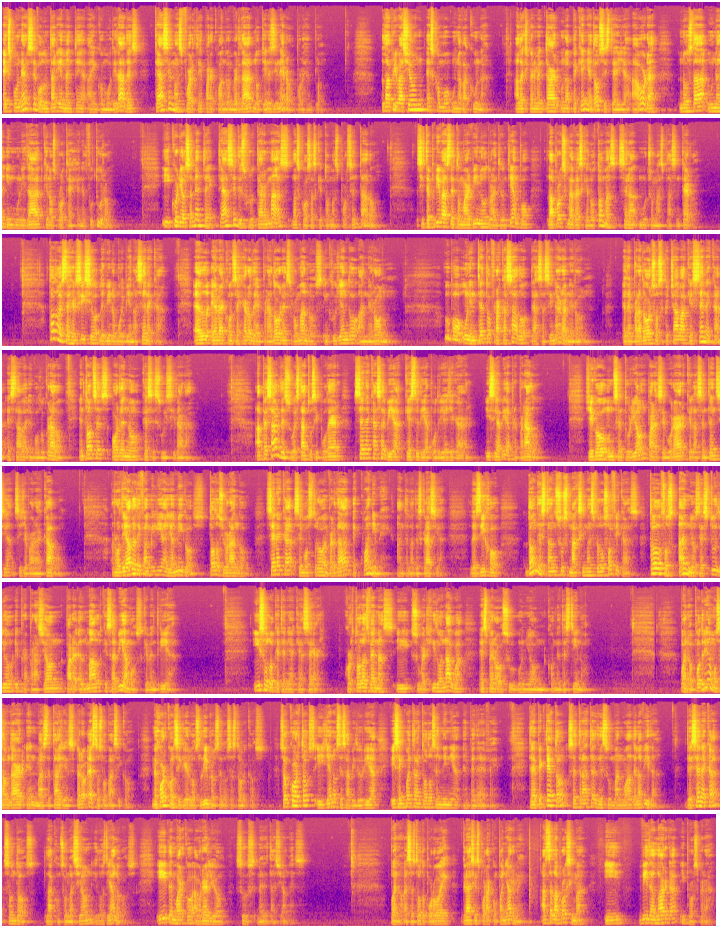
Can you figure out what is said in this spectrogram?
exponerse voluntariamente a incomodidades te hace más fuerte para cuando en verdad no tienes dinero, por ejemplo. La privación es como una vacuna. Al experimentar una pequeña dosis de ella ahora, nos da una inmunidad que nos protege en el futuro. Y curiosamente, te hace disfrutar más las cosas que tomas por sentado. Si te privas de tomar vino durante un tiempo, la próxima vez que lo tomas será mucho más placentero. Todo este ejercicio le vino muy bien a Séneca. Él era consejero de emperadores romanos, incluyendo a Nerón. Hubo un intento fracasado de asesinar a Nerón. El emperador sospechaba que Séneca estaba involucrado, entonces ordenó que se suicidara. A pesar de su estatus y poder, Séneca sabía que este día podría llegar y se había preparado. Llegó un centurión para asegurar que la sentencia se llevara a cabo. Rodeado de familia y amigos, todos llorando, Séneca se mostró en verdad ecuánime ante la desgracia. Les dijo, ¿dónde están sus máximas filosóficas? Todos los años de estudio y preparación para el mal que sabíamos que vendría. Hizo lo que tenía que hacer. Cortó las venas y, sumergido en agua, esperó su unión con el destino. Bueno, podríamos ahondar en más detalles, pero esto es lo básico. Mejor conseguir los libros de los estoicos. Son cortos y llenos de sabiduría y se encuentran todos en línea en PDF. De Epicteto se trata de su manual de la vida. De Séneca son dos, la consolación y los diálogos. Y de Marco Aurelio sus meditaciones. Bueno, eso es todo por hoy. Gracias por acompañarme. Hasta la próxima y vida larga y próspera.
